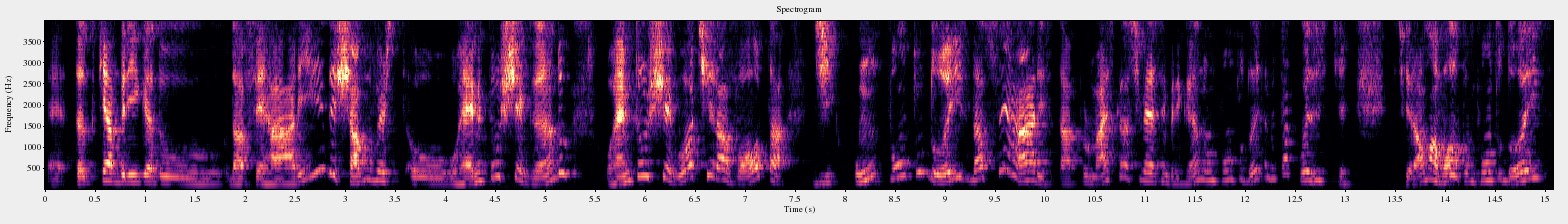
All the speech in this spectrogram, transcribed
é, tanto que a briga do, da Ferrari deixava o, o, o, Hamilton chegando. O Hamilton chegou a tirar a volta de 1,2 das Ferraris, tá? Por mais que elas estivessem brigando, 1,2 é muita coisa, gente. Tirar uma volta 1,2,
